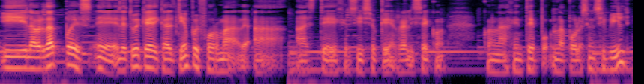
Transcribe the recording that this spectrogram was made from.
y la verdad pues eh, le tuve que dedicar el tiempo y forma a, a este ejercicio que realicé con con la gente, la población civil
